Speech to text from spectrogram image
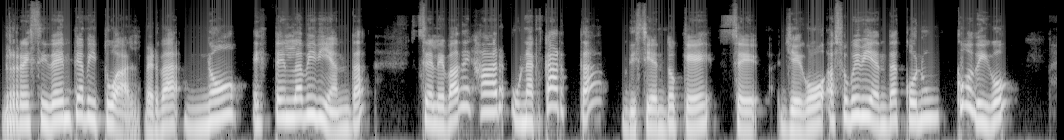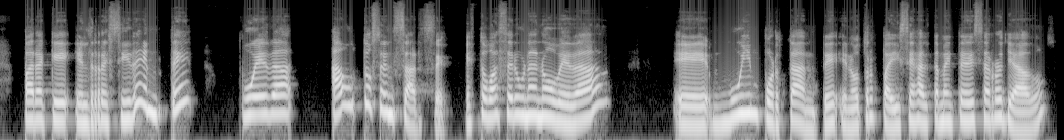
residente habitual, ¿verdad?, no esté en la vivienda, se le va a dejar una carta diciendo que se llegó a su vivienda con un código para que el residente pueda autocensarse. Esto va a ser una novedad eh, muy importante en otros países altamente desarrollados.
